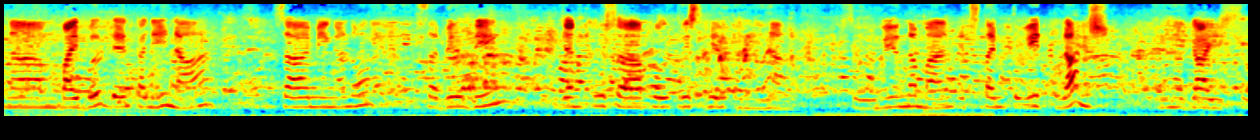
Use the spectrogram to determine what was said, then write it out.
ng Bible din kanina sa aming ano, sa building. Diyan po sa Poultry's Hill kanina. So, ngayon naman, it's time to eat lunch, mga guys. So,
